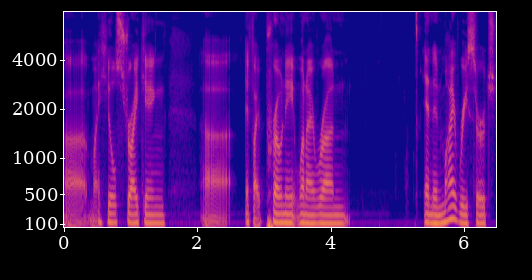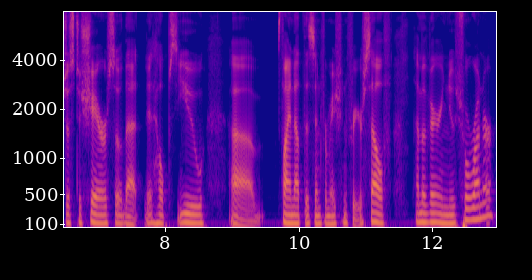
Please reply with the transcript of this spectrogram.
uh, my heel striking, uh, if I pronate when I run, and in my research, just to share so that it helps you uh, find out this information for yourself. I'm a very neutral runner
